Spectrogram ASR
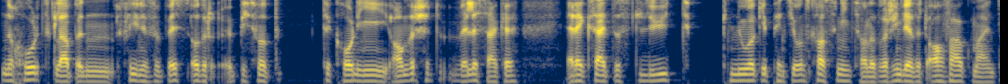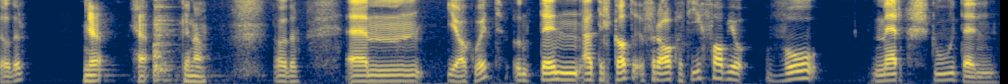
noch kurz, glaube ich, ein kleiner Verbesserung, oder etwas, was der Conny anders wollte sagen. Er hat gesagt, dass die Leute genug in Pensionskassen einzahlen. Wahrscheinlich hat er die AV gemeint, oder? Ja, ja, genau. Oder? Ähm, ja, gut. Und dann hätte ich gerade eine Frage an dich, Fabio. Wo merkst du denn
